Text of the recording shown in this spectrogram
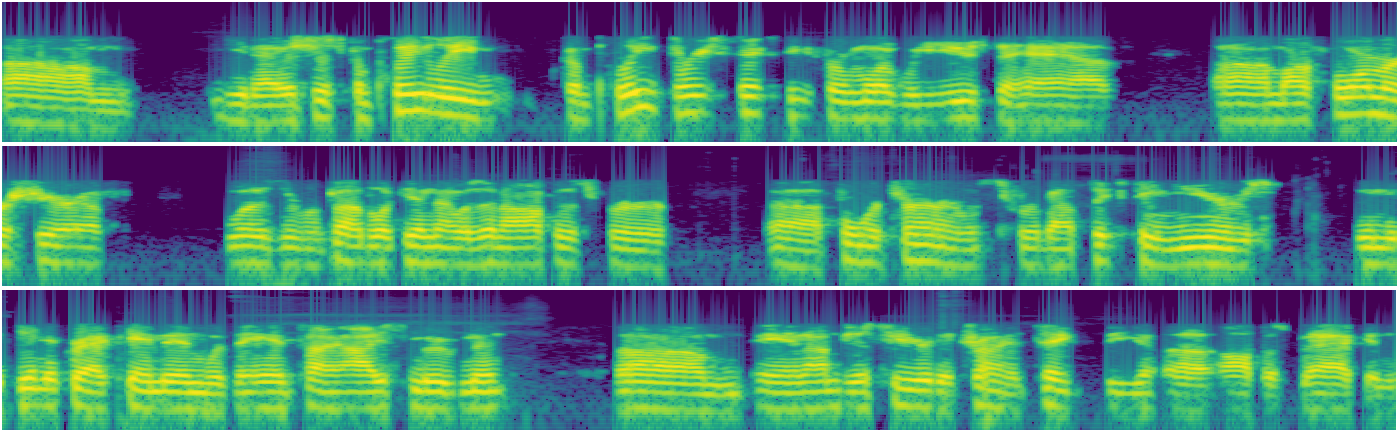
Um, you know, it's just completely complete 360 from what we used to have. Um, our former sheriff was a Republican that was in office for uh, four terms for about 16 years. Then the Democrat came in with the anti-ICE movement, um, and I'm just here to try and take the uh, office back and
